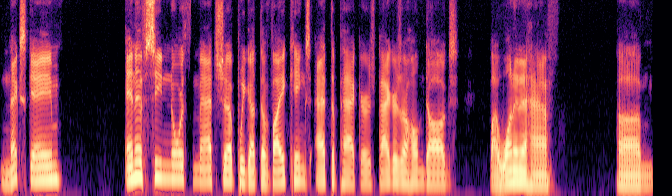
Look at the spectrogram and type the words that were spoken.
Next game, NFC North matchup. We got the Vikings at the Packers. Packers are home dogs by one and a half. Um,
